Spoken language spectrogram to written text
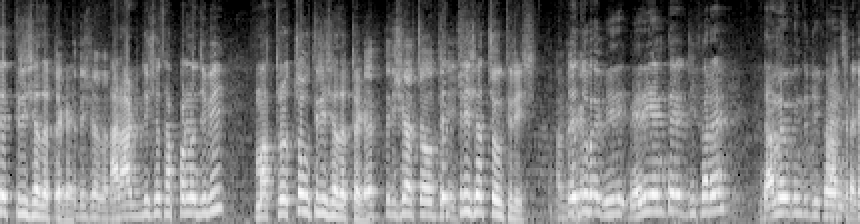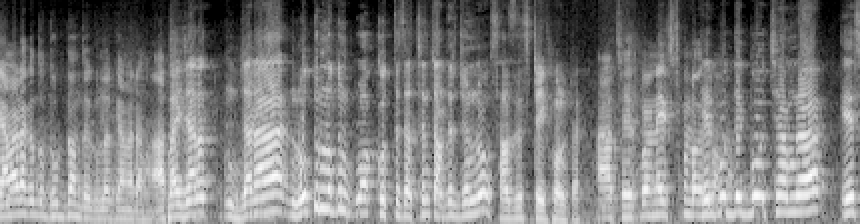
তেত্রিশ হাজার টাকায়। আর আট দুইশো ছাপ্পান্ন জিবি মাত্র চৌত্রিশ হাজার টাকা তেত্রিশ আর চৌত্রিশ। যেহেতু ভাই ভেরিয়েন্টে ডিফারেন্ট দামেও কিন্তু ডিফারেন্ট আচ্ছা ক্যামেরা কিন্তু দুর্দান্ত এগুলোর ক্যামেরা ভাই যারা যারা নতুন নতুন ব্লগ করতে চাচ্ছেন তাদের জন্য সাজেস্ট এই ফোনটা আচ্ছা এরপর নেক্সট দেখব এরপর দেখব হচ্ছে আমরা S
